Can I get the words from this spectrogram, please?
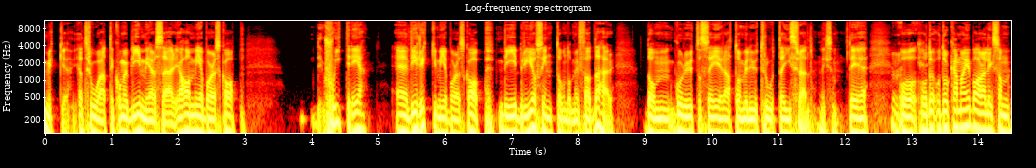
mycket. Jag tror att det kommer bli mer så här, jag har medborgarskap. Skit i det. Eh, vi rycker medborgarskap. Vi bryr oss inte om de är födda här. De går ut och säger att de vill utrota Israel. Liksom. Det, mm. och, och, då, och, då, kan man ju bara liksom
